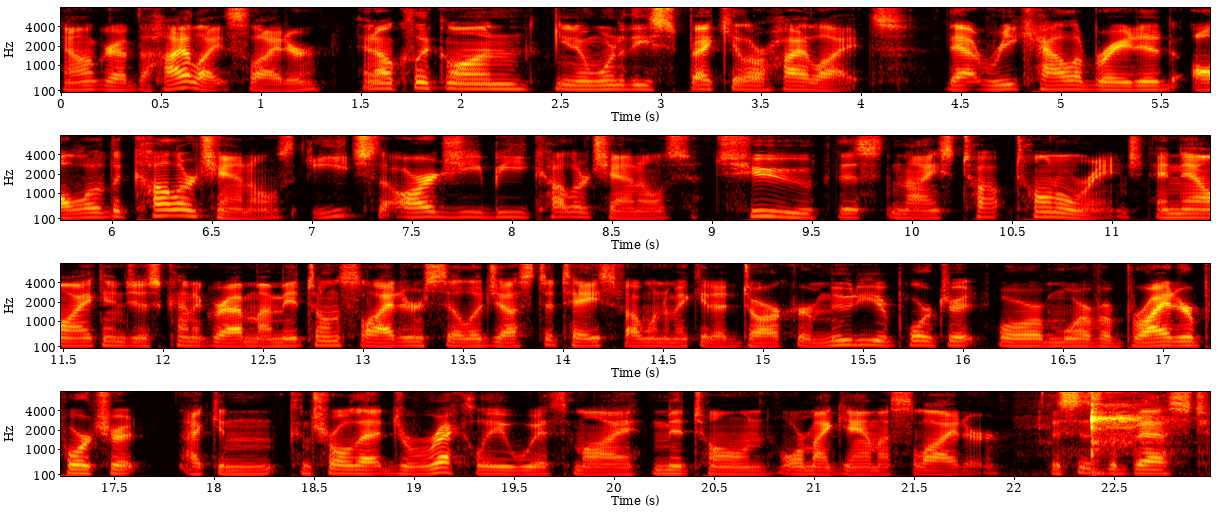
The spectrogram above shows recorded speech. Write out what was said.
Now I'll grab the highlight slider and I'll click on, you know, one of these specular highlights that recalibrated all of the color channels, each the RGB color channels to this nice top tonal range. And now I can just kind of grab my midtone slider and still adjust to taste if I want to make it a darker, moodier portrait or more of a brighter portrait. I can control that directly with my midtone or my gamma slider. This is the best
